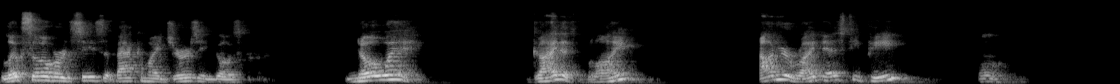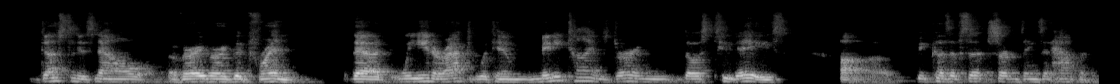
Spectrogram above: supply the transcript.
looks over and sees the back of my jersey and goes, No way. Guy that's blind out here riding STP? Hmm. Dustin is now a very, very good friend that we interacted with him many times during those two days uh, because of certain things that happened.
